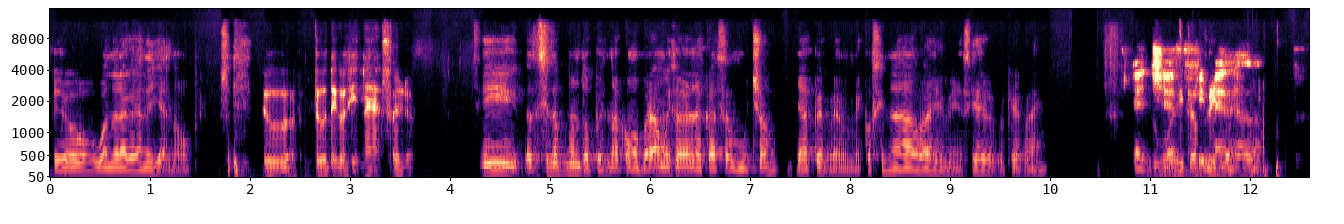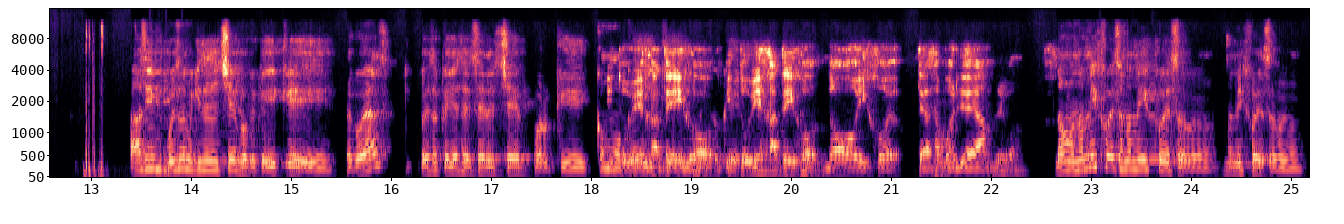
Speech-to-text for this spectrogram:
pero cuando era grande ya no. Tú, tú te cocinabas solo. Sí, hasta cierto punto, pues no, como paraba muy solo en la casa mucho, ya pues, me, me cocinaba y me decía cualquier vaina. El chef Jiménez. ¿no? Ah, sí, por eso me quise ser chef, porque creí que. ¿Te acuerdas? Por eso querías ser el chef, porque como. y tu vieja te dijo, que- y tu vieja te dijo, no, hijo, te vas a morir de hambre, weón. No, no me dijo eso, no me dijo eso, weón. No me dijo eso, weón.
